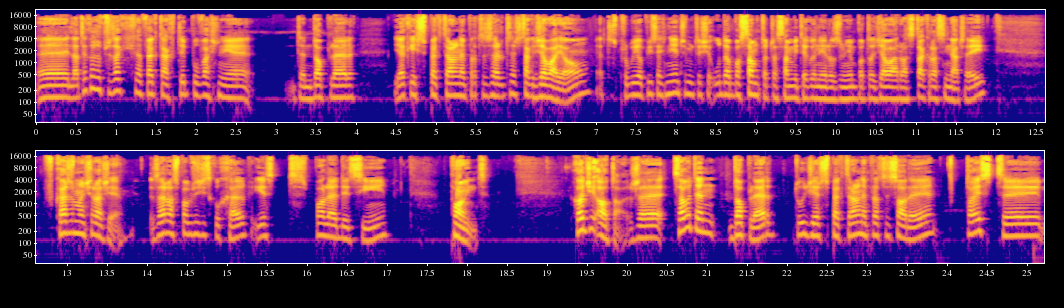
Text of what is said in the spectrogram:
E, dlatego, że przy takich efektach typu właśnie ten Doppler, jakieś spektralne procesory też tak działają. Ja to spróbuję opisać, nie wiem czy mi to się uda, bo sam to czasami tego nie rozumiem, bo to działa raz tak, raz inaczej. W każdym razie, zaraz po przycisku Help jest pole edycji Point. Chodzi o to, że cały ten Doppler, tudzież spektralne procesory, to jest, y,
